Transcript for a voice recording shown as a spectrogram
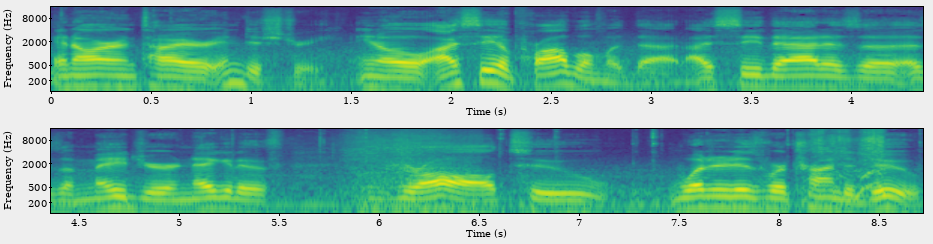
in our entire industry. You know, I see a problem with that. I see that as a, as a major negative draw to what it is we're trying to do.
